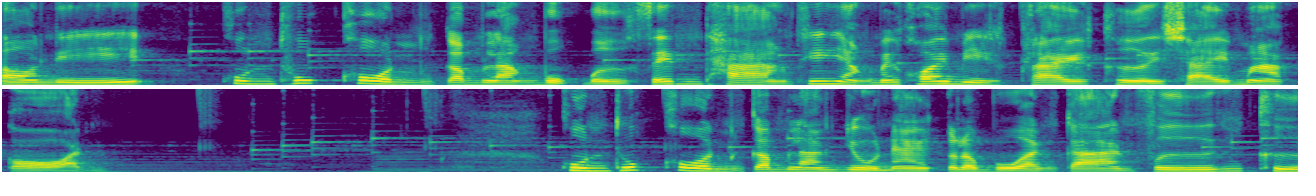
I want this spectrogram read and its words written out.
ตอนนี้คุณทุกคนกำลังบุกเบิกเส้นทางที่ยังไม่ค่อยมีใครเคยใช้มาก่อน คุณทุกคนกำลังอยู่ในกระบวนการฟื้นคื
